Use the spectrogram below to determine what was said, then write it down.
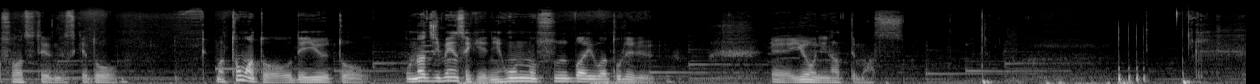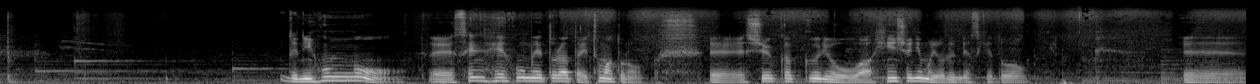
育ててるんですけど、まあ、トマトでいうと同じ面積で日本の数倍は取れる、えー、ようになってます。で日本の、えー、1,000平方メートルあたりトマトのえー、収穫量は品種にもよるんですけど、え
